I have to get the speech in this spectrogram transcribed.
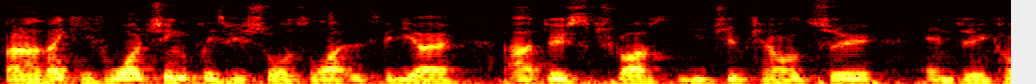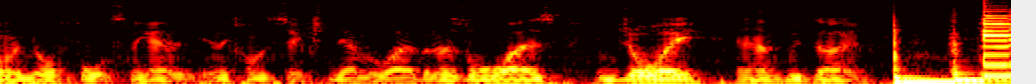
But uh, thank you for watching. Please be sure to like this video. Uh, do subscribe to the YouTube channel too, and do comment your thoughts in the game in the comment section down below. But as always, enjoy and have a good day.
